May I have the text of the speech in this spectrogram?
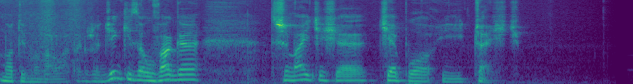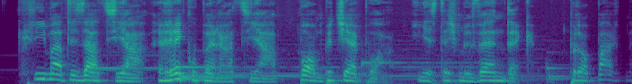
motywowała. Także dzięki za uwagę. Trzymajcie się ciepło i cześć. Klimatyzacja, rekuperacja, pompy ciepła. Jesteśmy Wendek, propartner.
